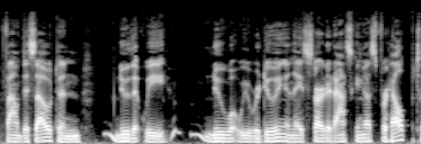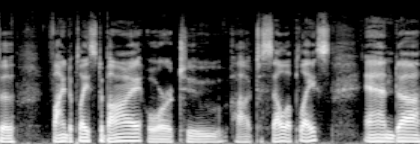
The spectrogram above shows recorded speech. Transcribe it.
found this out and knew that we knew what we were doing, and they started asking us for help to find a place to buy or to uh, to sell a place. And uh,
